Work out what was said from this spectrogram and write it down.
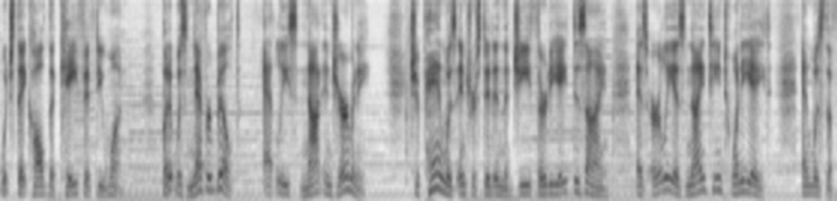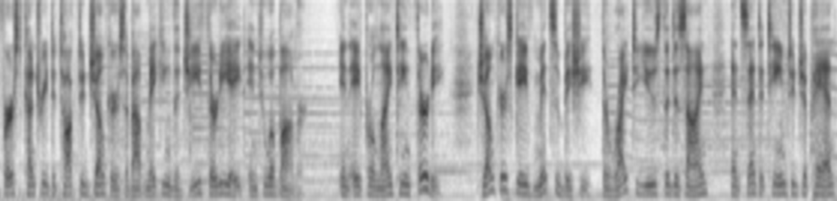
which they called the K-51, but it was never built, at least not in Germany. Japan was interested in the G38 design as early as 1928 and was the first country to talk to Junkers about making the G38 into a bomber. In April 1930, Junkers gave Mitsubishi the right to use the design and sent a team to Japan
